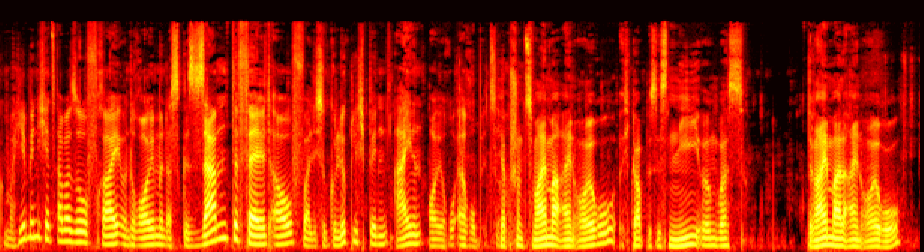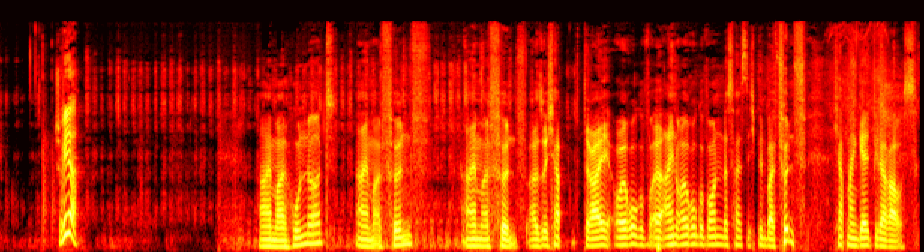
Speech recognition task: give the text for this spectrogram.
Guck mal, hier bin ich jetzt aber so frei und räume das gesamte Feld auf, weil ich so glücklich bin, einen Euro errubbelt zu Ich habe haben. schon zweimal ein Euro. Ich glaube, es ist nie irgendwas. Dreimal ein Euro. Schon wieder? Einmal 100, einmal 5, einmal 5. Also ich habe drei Euro, gew- äh, ein Euro gewonnen. Das heißt, ich bin bei 5. Ich habe mein Geld wieder raus.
